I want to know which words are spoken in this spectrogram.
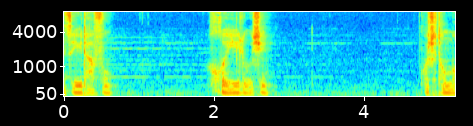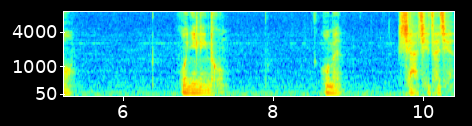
来自郁达夫，回忆鲁迅。我是童某，为您领读。我们下期再见。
